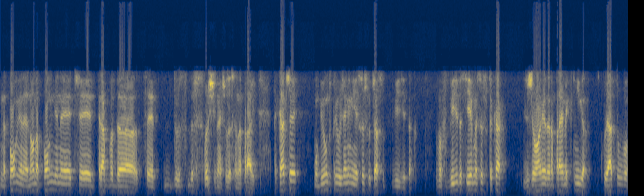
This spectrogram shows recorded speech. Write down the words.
напомняне, едно напомняне, че трябва да се, да, да се свърши нещо, да се направи. Така че мобилното приложение ни е също част от визията. В визията си имаме също така желание да направим книга, която в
